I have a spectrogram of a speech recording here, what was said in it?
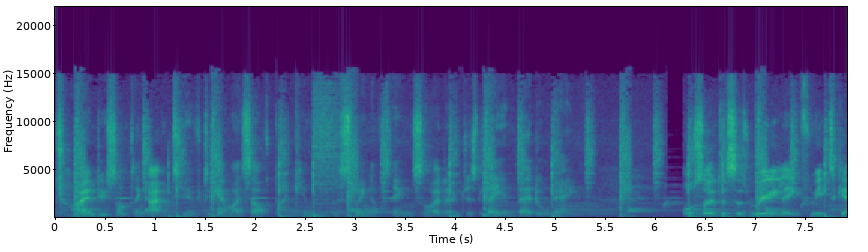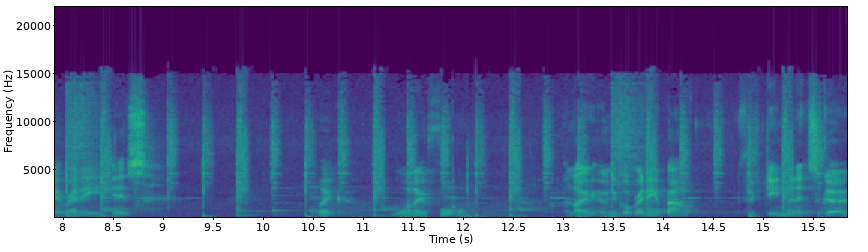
try and do something active to get myself back in the swing of things so I don't just lay in bed all day. Also, this is really late for me to get ready. It's like 104 and I only got ready about 15 minutes ago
